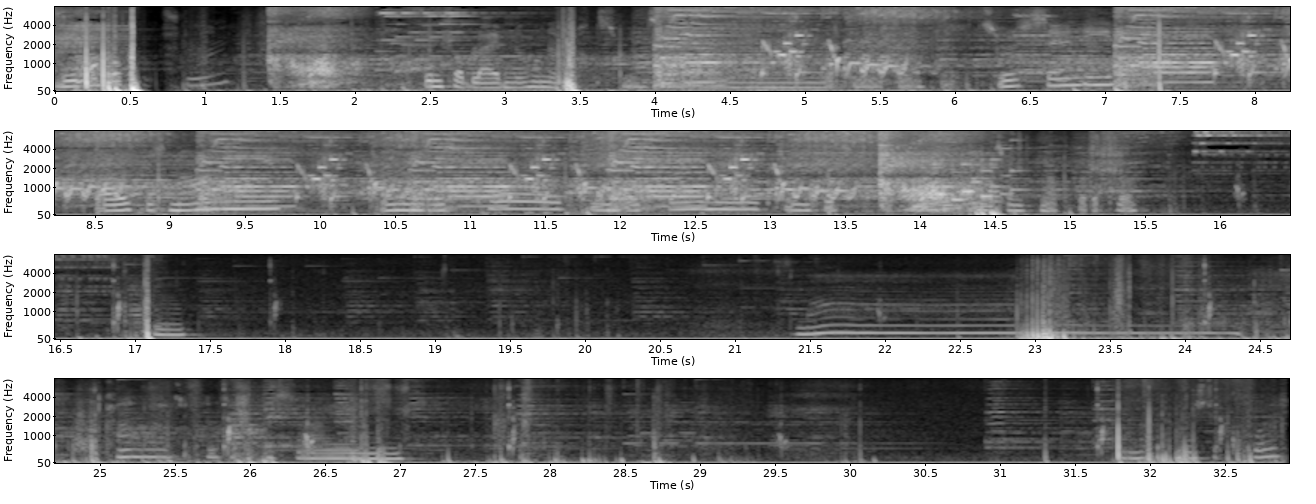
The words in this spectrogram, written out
Megabox stören. 5 verbleibende, 180 Münzen. 12 Sandy. 30 Nani. 31 Colt. 34 Dynamite. 44 und knapp, warte klar. Hm. Quest.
